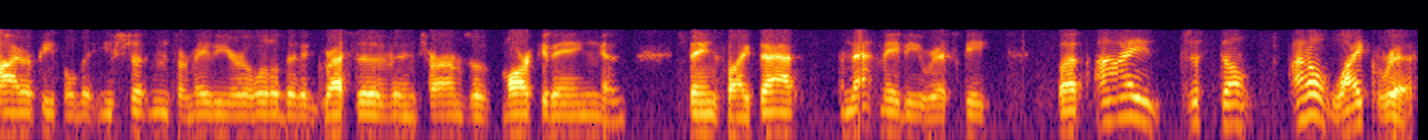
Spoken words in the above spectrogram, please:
hire people that you shouldn't, or maybe you're a little bit aggressive in terms of marketing and things like that, and that may be risky. But I just don't. I don't like risk.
